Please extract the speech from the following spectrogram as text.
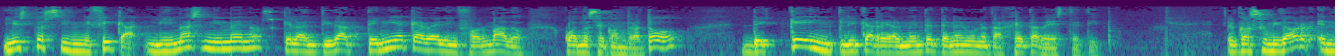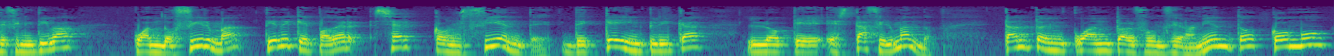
Y esto significa ni más ni menos que la entidad tenía que haber informado cuando se contrató de qué implica realmente tener una tarjeta de este tipo. El consumidor, en definitiva, cuando firma, tiene que poder ser consciente de qué implica lo que está firmando tanto en cuanto al funcionamiento como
